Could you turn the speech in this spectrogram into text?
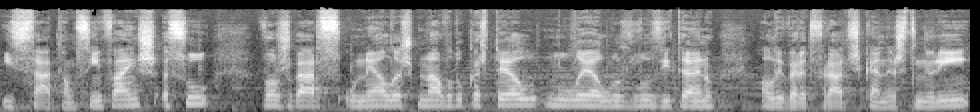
e Sátão Sinfães. A Sul vão jogar-se o Nelas Penalva do Castelo, Molelos Lusitano, Oliveira de Frades Canas Tinhorim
